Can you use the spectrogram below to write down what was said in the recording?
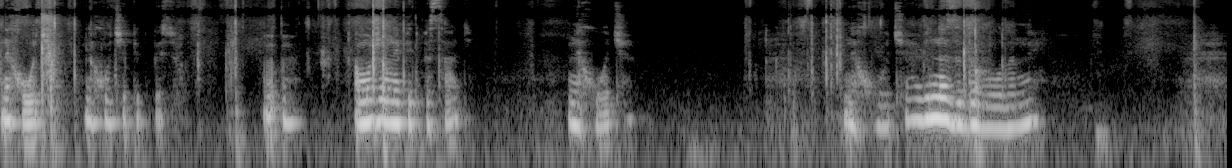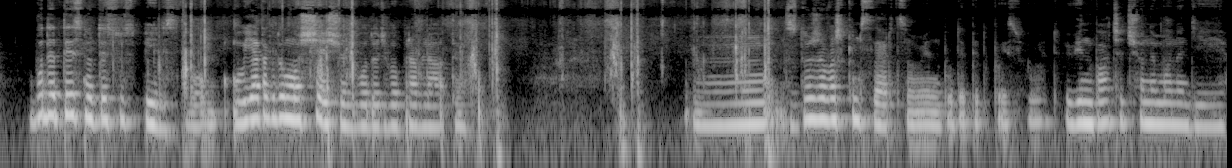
Не хоче, не хоче підписувати. А може не підписати? Не хоче. Не хоче. Він не задоволений. Буде тиснути суспільство. Я так думаю, ще щось будуть виправляти. З дуже важким серцем він буде підписувати. Він бачить, що нема надії.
